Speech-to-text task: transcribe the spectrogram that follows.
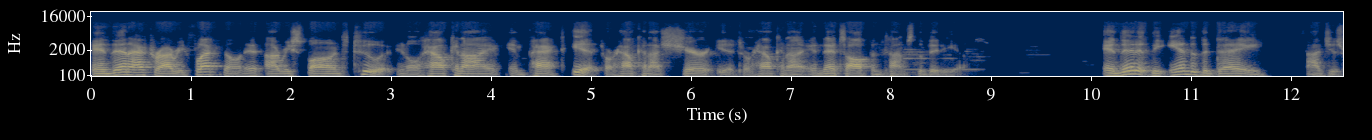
And then after I reflect on it, I respond to it. You know, how can I impact it or how can I share it or how can I, and that's oftentimes the video. And then at the end of the day, I just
